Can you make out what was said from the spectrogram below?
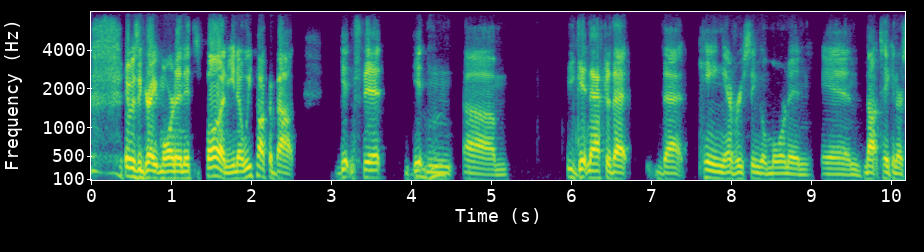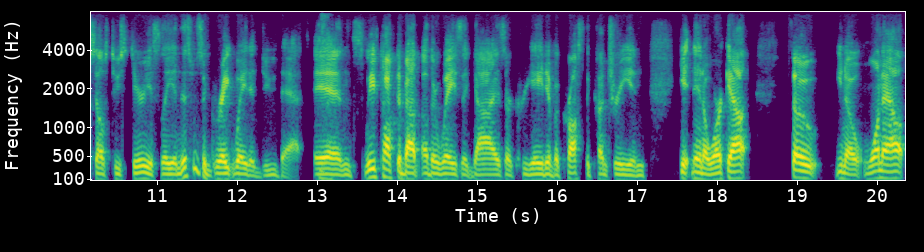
it was a great morning. It's fun. You know, we talk about getting fit, getting um, getting after that that king every single morning and not taking ourselves too seriously. And this was a great way to do that. And we've talked about other ways that guys are creative across the country and getting in a workout. So, you know, one out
